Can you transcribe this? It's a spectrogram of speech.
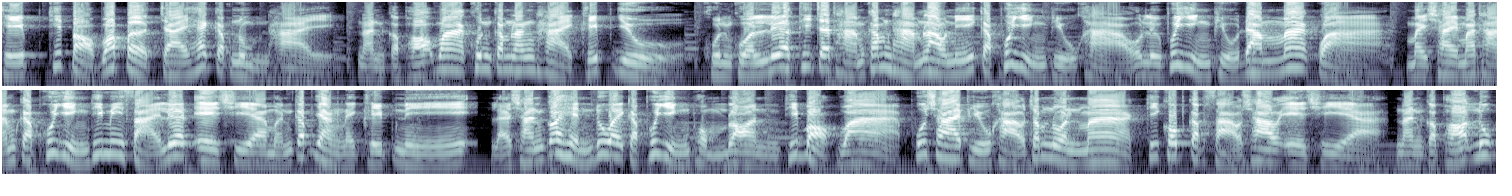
คลิปที่ตอบว่าเปิดใจให้กับหนุ่มไทย นั่นก็เพราะว่าคุณกำลังถ่ายคลิปอยู่ คุณควรเลือกที่จะถามคำถามเหล่านี้กับผู้หญิงผิวขาว หรือผู้หญิงผิวดำมากกว่า ไม่ใช่มาถามกับผู้หญิงที่มีสายเลือดเอเชียเหมือนกับอย่างในคลิปนี้ และฉันก็เห็นด้วยกับผู้หญิงผมบลอนที่บอกว่าผู้ชายผิวขาวจำนวนมากที่คบกับสาวชาวเอเชีย นั่นก็เพราะรูป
